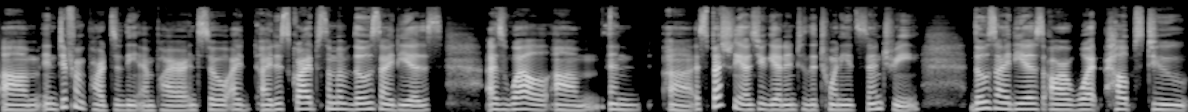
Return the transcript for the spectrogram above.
um, in different parts of the empire. And so I I describe some of those ideas as well, um, and uh, especially as you get into the 20th century those ideas are what helps to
